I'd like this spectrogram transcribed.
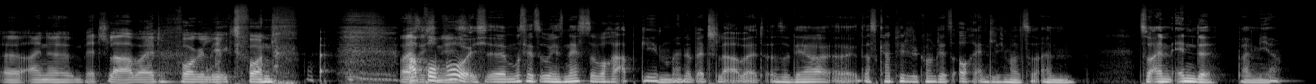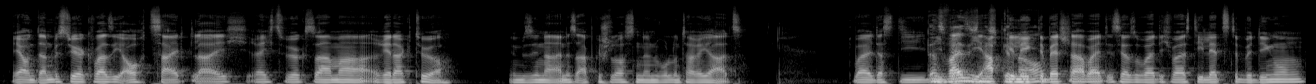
Äh, eine Bachelorarbeit vorgelegt von. Apropos, ich ich, äh, muss jetzt übrigens nächste Woche abgeben, meine Bachelorarbeit. Also der, äh, das Kapitel kommt jetzt auch endlich mal zu einem, zu einem Ende bei mir. Ja, und dann bist du ja quasi auch zeitgleich rechtswirksamer Redakteur im Sinne eines abgeschlossenen Volontariats. Weil das die, Das die, die abgelegte genau. Bachelorarbeit ist ja, soweit ich weiß, die letzte Bedingung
